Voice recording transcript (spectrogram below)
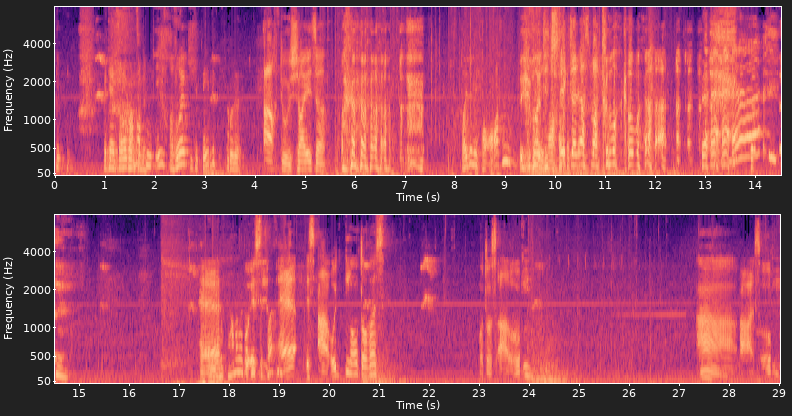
Mit der Entsorgung Hammer zum. finde ich. Obwohl, Diese Babypistole. Ach du Scheiße. Wollt ihr mich verorten? Über den Steg dann erstmal drüber kommen. Hä? Wo ist? Hä? Ist A unten oder was? Oder ist A oben? Ah, A ist oben.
